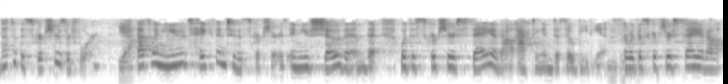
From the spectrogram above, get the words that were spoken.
that's what the scriptures are for. Yeah. That's when you take them to the scriptures and you show them that what the scriptures say about acting in disobedience or what the mm-hmm. scriptures say about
